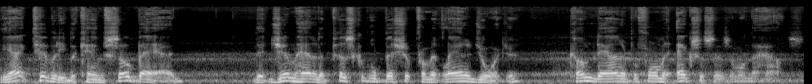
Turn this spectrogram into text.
The activity became so bad that Jim had an Episcopal bishop from Atlanta, Georgia, come down and perform an exorcism on the house.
